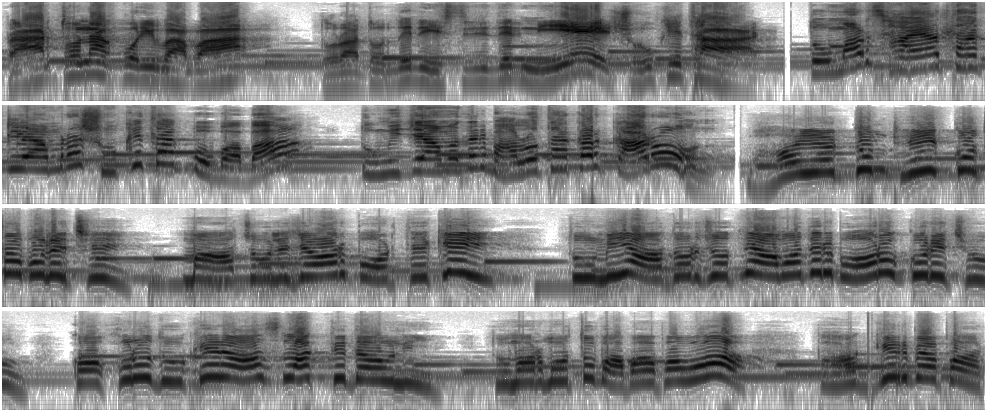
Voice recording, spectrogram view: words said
প্রার্থনা করি বাবা তোরা তোদের স্ত্রীদের নিয়ে সুখে থাক। তোমার ছায়া থাকলে আমরা সুখে থাকব বাবা। তুমি যে আমাদের ভালো থাকার কারণ। ভাই একদম ঠিক কথা বলেছে। মা চলে যাওয়ার পর থেকেই তুমি আদর যত্নে আমাদের বড় করেছ। কখনো দুঃখের আঁচ লাগতে দাওনি। তোমার মতো বাবা পাওয়া ভাগ্যের ব্যাপার।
